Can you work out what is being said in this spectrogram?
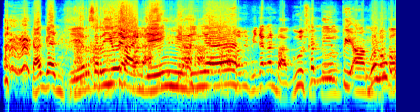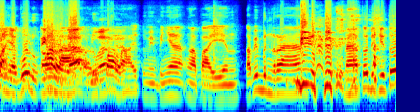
kagak anjir, serius anjing mimpinya. Mimpinya kan bagus Kan gitu. mimpi am. Gue lupa ya, gue lupa Eh, lah, enggak, lupa gua, lah itu mimpinya ngapain. Tapi beneran. Nah tuh di situ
